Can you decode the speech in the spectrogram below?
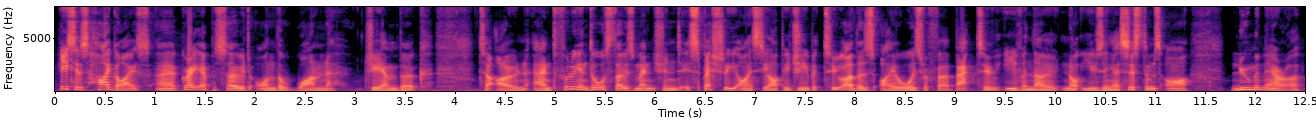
he says, Hi guys, uh, great episode on the one GM book to own and fully endorse those mentioned, especially ICRPG, but two others I always refer back to, even though not using their systems, are Numenera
